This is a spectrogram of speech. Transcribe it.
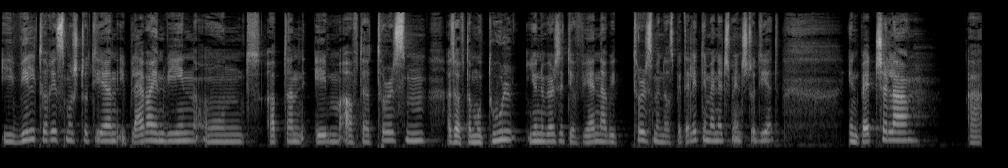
ich will Tourismus studieren, ich bleibe in Wien und habe dann eben auf der Tourism, also auf der Modul University of Vienna, habe ich Tourism and Hospitality Management studiert, in Bachelor, äh,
